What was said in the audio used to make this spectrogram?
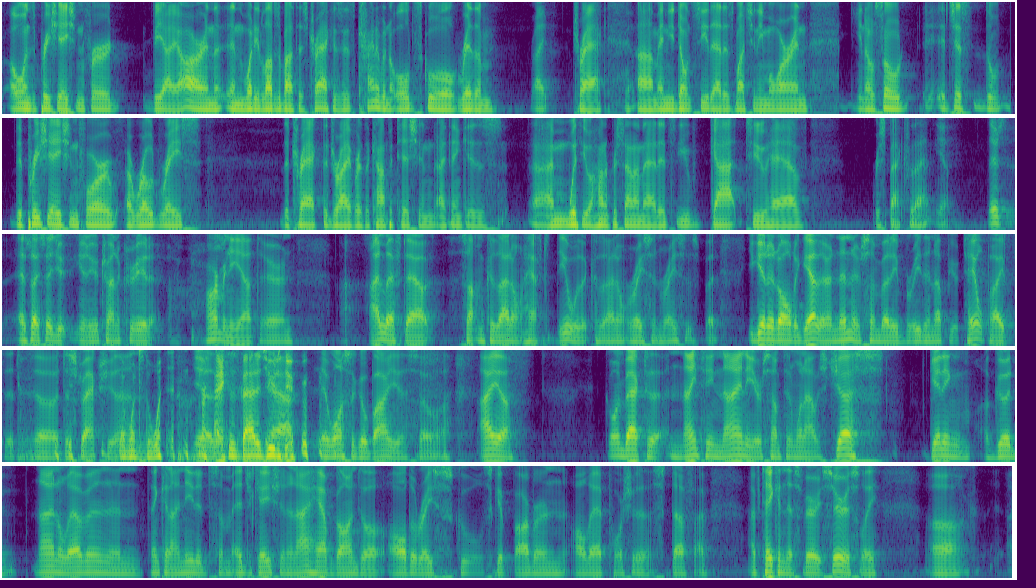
Owen's appreciation for VIR and the, and what he loves about this track is it's kind of an old school rhythm Right. track, um, and you don't see that as much anymore. And you know, so it's just the the appreciation for a road race, the track, the driver, the competition. I think is uh, I'm with you 100 percent on that. It's you've got to have respect for that. Yeah, there's as I said, you you know you're trying to create harmony out there, and I- I left out something because I don't have to deal with it because I don't race in races, but. You get it all together, and then there's somebody breathing up your tailpipe that uh, distracts you. That wants to win. Yeah, that- as bad as you Yeah. do. it wants to go by you. So uh, I, uh, going back to 1990 or something, when I was just getting a good 911 and thinking I needed some education, and I have gone to all the race schools, Skip Barber and all that Porsche stuff. I've I've taken this very seriously.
